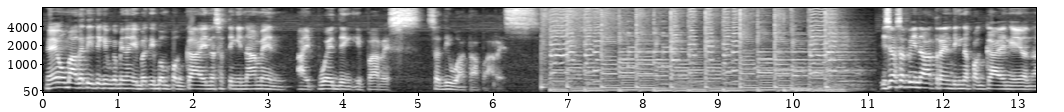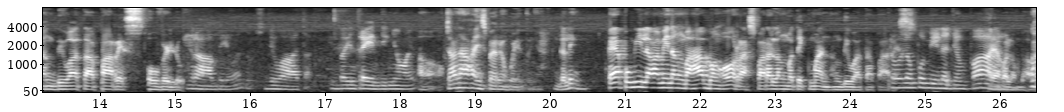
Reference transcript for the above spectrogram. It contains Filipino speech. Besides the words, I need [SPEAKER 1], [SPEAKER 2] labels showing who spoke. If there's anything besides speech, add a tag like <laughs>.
[SPEAKER 1] Ngayong umaga titikim kami ng iba't ibang pagkain na sa tingin namin ay pwedeng ipares sa Diwata Pares. Isa sa pinaka-trending na pagkain ngayon ang Diwata Pares Overload.
[SPEAKER 2] Grabe yun. Si Diwata. Iba yung trending niya ngayon.
[SPEAKER 1] Oo. Tsaka nakaka-inspire yung kwento niya. Ang Galing. Kaya pumila kami ng mahabang oras para lang matikman ang Diwata
[SPEAKER 2] Ikaw
[SPEAKER 1] Pares.
[SPEAKER 2] lang pumila dyan pa.
[SPEAKER 1] Kaya ko lang ba?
